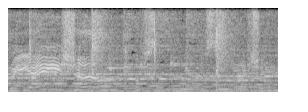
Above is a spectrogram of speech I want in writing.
creation of someone's imagination.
